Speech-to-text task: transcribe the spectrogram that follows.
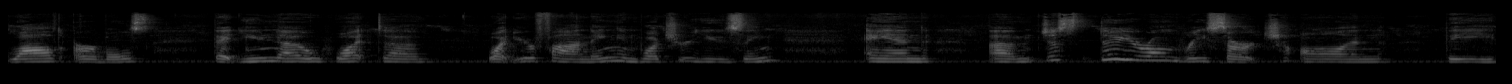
wild herbals that you know what uh, what you're finding and what you're using, and um, just do your own research on the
